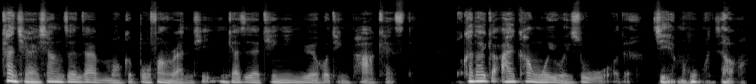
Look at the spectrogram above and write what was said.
看起来像正在某个播放软体，应该是在听音乐或听 podcast。我看到一个 icon，我以为是我的节目，你知道吗？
